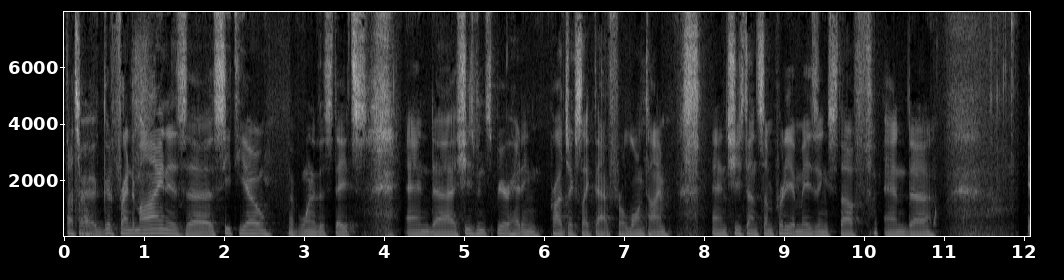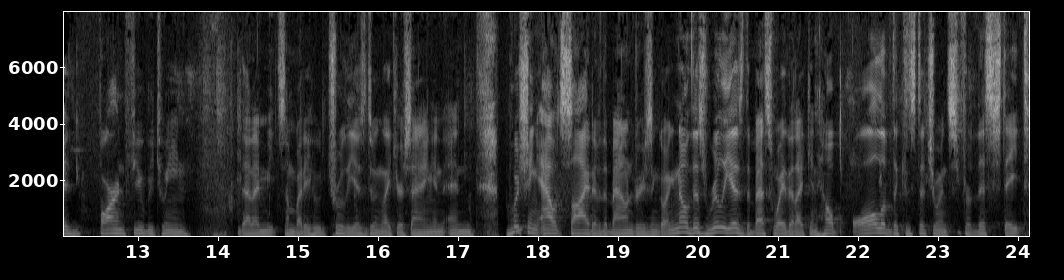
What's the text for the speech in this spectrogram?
That's right. A good friend of mine is a CTO of one of the states, and uh, she's been spearheading projects like that for a long time, and she's done some pretty amazing stuff. And uh, it far and few between that I meet somebody who truly is doing like you're saying and and pushing outside of the boundaries and going no this really is the best way that I can help all of the constituents for this state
